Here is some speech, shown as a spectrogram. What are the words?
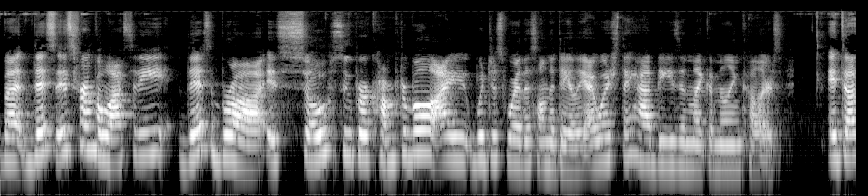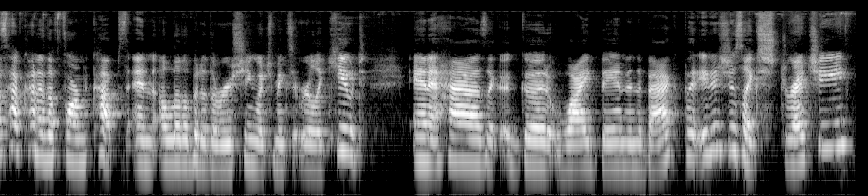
But this is from Velocity. This bra is so super comfortable. I would just wear this on the daily. I wish they had these in like a million colors. It does have kind of the formed cups and a little bit of the ruching, which makes it really cute. And it has like a good wide band in the back, but it is just like stretchy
